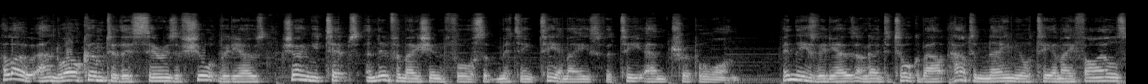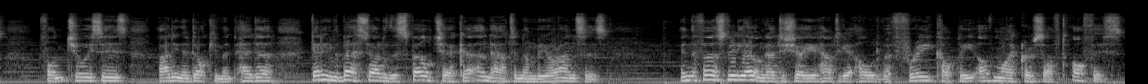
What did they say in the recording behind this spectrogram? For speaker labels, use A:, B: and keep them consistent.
A: Hello and welcome to this series of short videos showing you tips and information for submitting TMAs for TM111. In these videos I'm going to talk about how to name your TMA files, font choices, adding a document header, getting the best out of the spell checker and how to number your answers. In the first video I'm going to show you how to get hold of a free copy of Microsoft Office.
